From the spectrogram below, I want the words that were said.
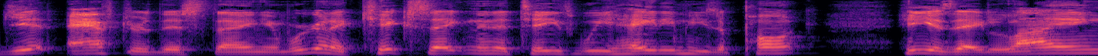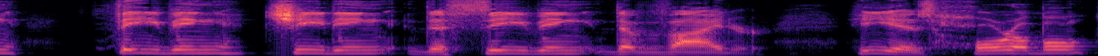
get after this thing and we're going to kick Satan in the teeth. We hate him. He's a punk. He is a lying, thieving, cheating, deceiving divider. He is horrible.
